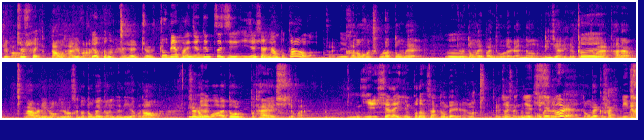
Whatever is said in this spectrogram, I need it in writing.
这帮，就是大舞台这帮，有可能还是就是周边环境跟自己已经想象不到了。对，种可能我会除了东北，就是东北本土的人能理解这些梗之外，他在外边那种就是很多东北梗已经理解不到了，甚至我都不太喜欢。你现在已经不能算东北人了，对，就是你东北徐州人东北嗨，离开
